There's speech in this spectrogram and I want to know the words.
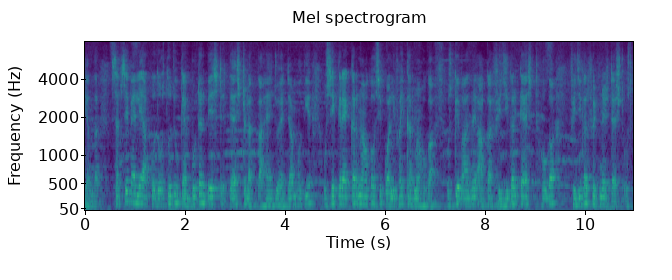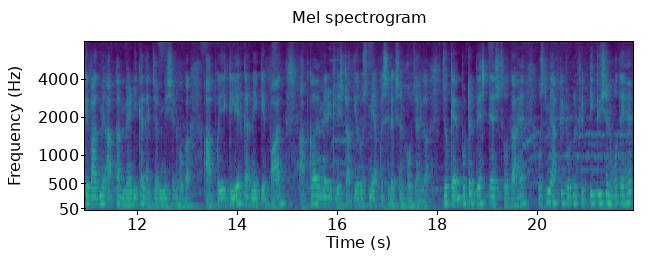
के अंदर। सबसे पहले आपको दोस्तों जो कंप्यूटर बेस्ड टेस्ट लगता है, जो एग्ज़ाम होती है, उसे क्रैक करना होगा, उसे क्वालिफाई करना होगा। उसके बाद में आपका फ़िज़िकल टेस्ट होगा फ़िज़िकल फिटनेस टेस्ट उसके बाद में आपका मेडिकल एग्जामिनेशन होगा। आपका ये क्लियर करने के बाद आपका मेरिट लिस्ट आती है और उसमें आपका सिलेक्शन हो जाएगा। जो कंप्यूटर बेस्ड टेस्ट होता है, उसमें आपके टोटल फिफ्टी क्वेश्चन होते हैं।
